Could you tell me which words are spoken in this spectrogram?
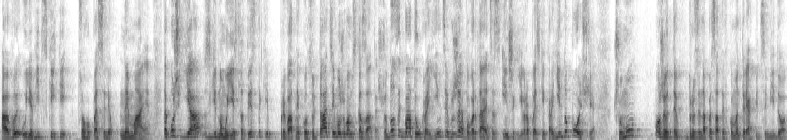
А ви уявіть, скільки цього песеля немає. Також я, згідно моєї статистики, приватних консультацій, можу вам сказати, що досить багато українців вже повертаються з інших європейських країн до Польщі. Чому? Можете, друзі, написати в коментарях під цим відео.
